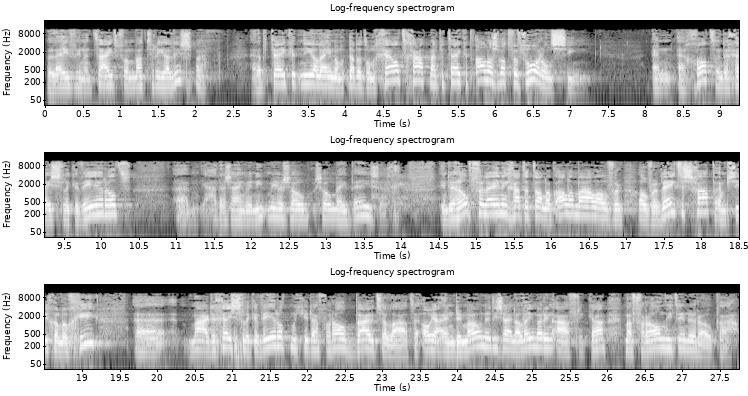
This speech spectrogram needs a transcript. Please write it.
We leven in een tijd van materialisme. En dat betekent niet alleen dat het om geld gaat, maar het betekent alles wat we voor ons zien. En, en God en de geestelijke wereld, uh, ja, daar zijn we niet meer zo, zo mee bezig. In de hulpverlening gaat het dan ook allemaal over, over wetenschap en psychologie. Uh, maar de geestelijke wereld moet je daar vooral buiten laten. Oh ja, en demonen die zijn alleen maar in Afrika, maar vooral niet in Europa.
